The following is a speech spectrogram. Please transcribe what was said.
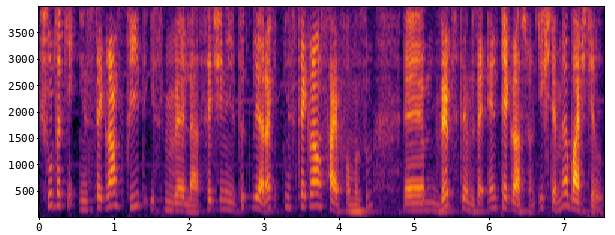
şuradaki Instagram feed ismi verilen seçeneği tıklayarak Instagram sayfamızın e, web sitemize entegrasyon işlemine başlayalım.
